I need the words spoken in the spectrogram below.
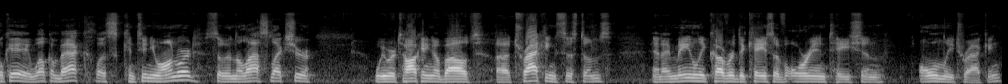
Okay, welcome back. Let's continue onward. So in the last lecture we were talking about uh, tracking systems and I mainly covered the case of orientation only tracking.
